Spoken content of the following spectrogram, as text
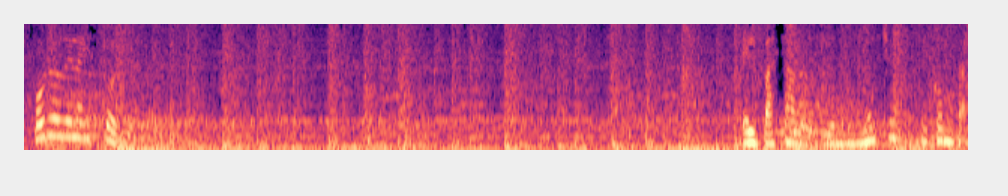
Foro de la Historia. El pasado tiene mucho que contar.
